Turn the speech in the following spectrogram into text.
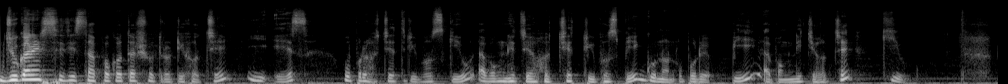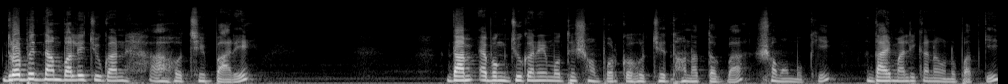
যোগানের স্থিতিস্থাপকতার সূত্রটি হচ্ছে ইএস, উপরে হচ্ছে ত্রিভুজ কিউ এবং নিচে হচ্ছে ত্রিভুজ পি গুণন উপরে পি এবং নিচে হচ্ছে কিউ। দ্রব্যের দাম বাড়লে যোগান হচ্ছে বাড়ে। দাম এবং যোগানের মধ্যে সম্পর্ক হচ্ছে ধনাত্মক বা সমমুখী। দায় মালিকানা অনুপাত কি?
